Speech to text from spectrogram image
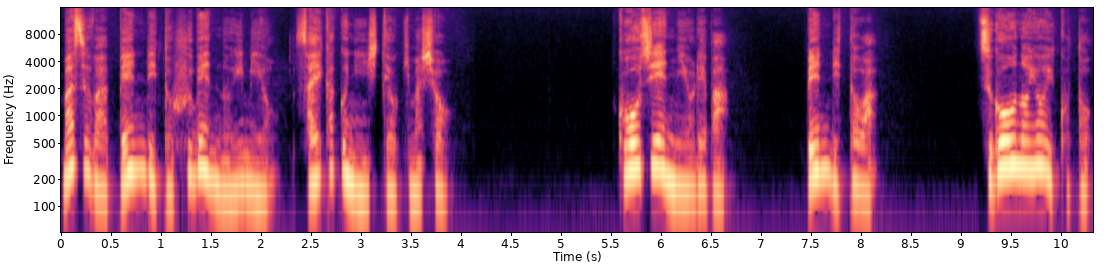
まずは便利と不便の意味を再確認しておきましょう。広辞苑によれば便利とは都合の良いこと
